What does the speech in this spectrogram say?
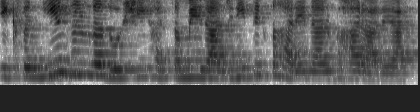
ਇੱਕ ਸੰਗੀਨ ਜ਼ੁਲਮ ਦਾ ਦੋਸ਼ੀ ਹਰ ਸਮੇਂ ਰਾਜਨੀਤਿਕ ਸਹਾਰੇ ਨਾਲ ਬਾਹਰ ਆ ਰਿਹਾ ਹੈ।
